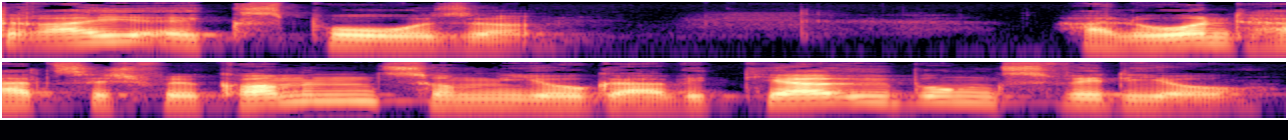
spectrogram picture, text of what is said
Dreieckspose. Hallo und herzlich willkommen zum Yoga Vidya Übungsvideo.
